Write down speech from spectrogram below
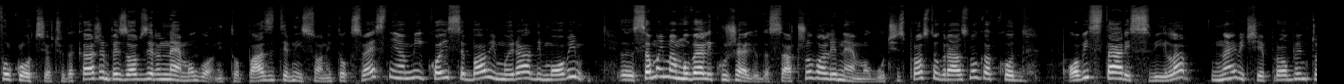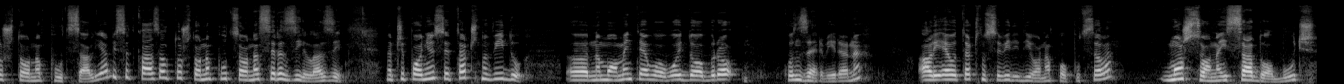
folklorci, hoću da kažem, bez obzira ne mogu oni to paziti jer nisu oni tog svesni, a mi koji se bavimo i radimo ovim, e, samo imamo veliku želju da sačuva, ali nemoguće. Iz prostog razloga kod ovih stari svila najveći je problem to što ona puca, ali ja bih sad kazala to što ona puca, ona se razilazi. Znači po njoj se tačno vidu e, na moment, evo ovo je dobro konzervirana, ali evo tačno se vidi di ona popucala. Može se ona i sad obući,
